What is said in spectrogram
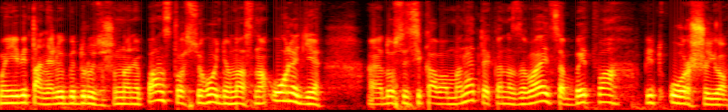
Мої вітання, любі друзі, шановне панство. Сьогодні у нас на огляді е, досить цікава монета, яка називається Битва під Оршею.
